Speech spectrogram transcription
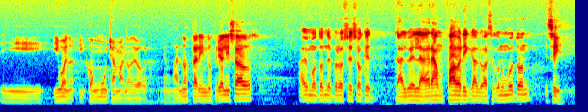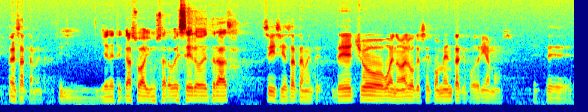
y, y bueno, y con mucha mano de obra. digamos. Al no estar industrializados, Hay un montón de procesos que tal vez la gran fábrica lo hace con un botón, sí, exactamente. y, y en este caso hay un cervecero detrás. Sí, sí, exactamente. De hecho, bueno, algo que se comenta que podríamos este,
